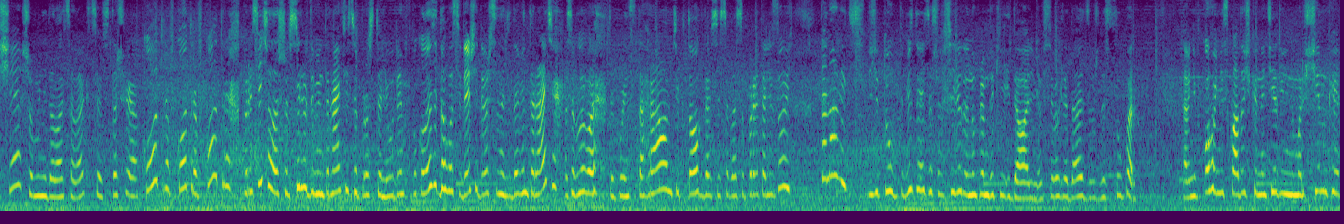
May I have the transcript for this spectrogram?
ще, що мені дала ця лекція, це те, що я вкотре, вкотре, вкотре пересвідчила, що всі люди в інтернеті це просто люди. Бо коли ти довго сидиш і дивишся на людей в інтернеті, особливо типу інстаграм, тікток, де всі себе супериталізують, та навіть Ютуб, тобі здається, що всі люди ну прям такі ідеальні, всі виглядають завжди супер. Там ні в кого ні складочки, ні тілі, ні морщинки.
